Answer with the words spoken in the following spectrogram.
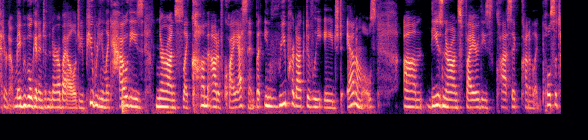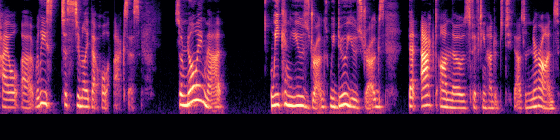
I don't know, maybe we'll get into the neurobiology of puberty and like how these neurons like come out of quiescent, but in reproductively aged animals, um, these neurons fire these classic kind of like pulsatile uh, release to stimulate that whole axis. So knowing that we can use drugs, we do use drugs that act on those 1500 to 2000 neurons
